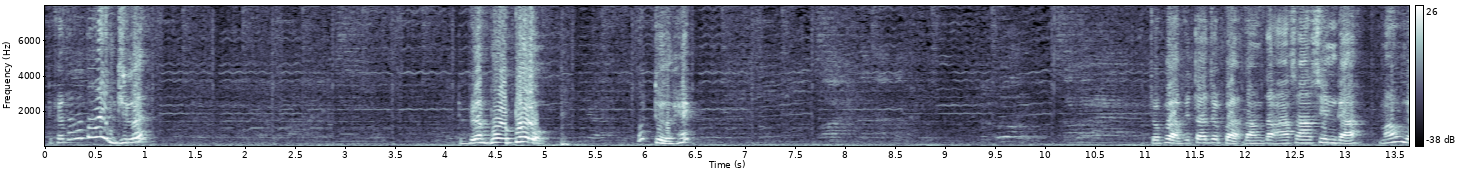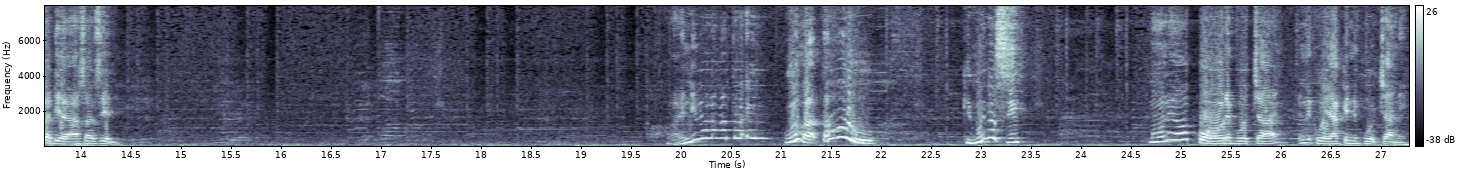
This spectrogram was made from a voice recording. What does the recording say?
Dikata-katain gila. Dibilang bodoh. What the heck coba kita coba tantang assassin kah mau nggak dia assassin Wah ini malah ngatain, gua nggak tahu. Gimana sih? Maunya apa nih bocah? Ini gue yakin nih bocah nih.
